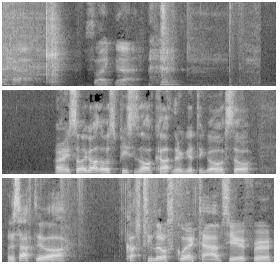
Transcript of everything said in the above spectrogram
It's like that. Alright, so I got those pieces all cut. They're good to go. So I just have to uh, cut two little square tabs here for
